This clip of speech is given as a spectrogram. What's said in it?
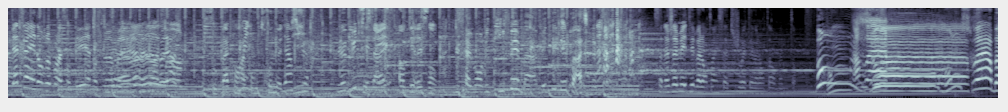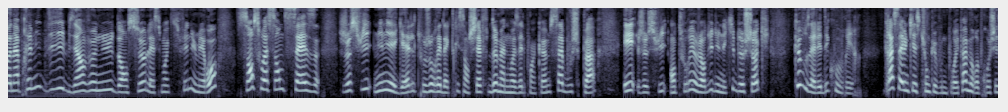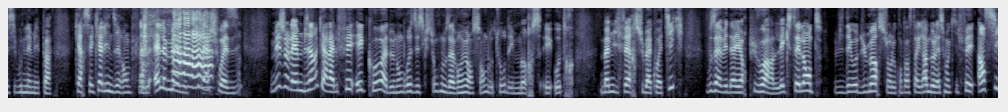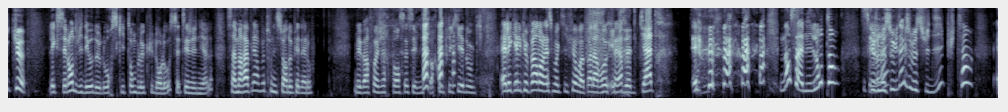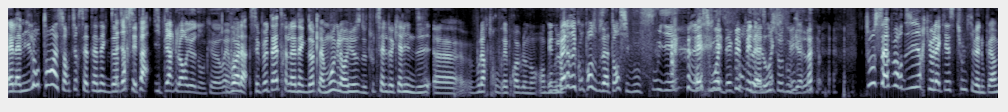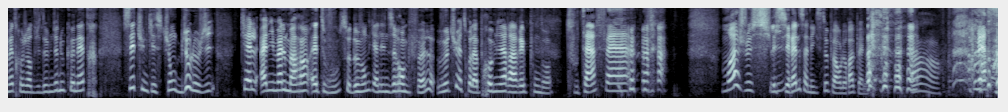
L'alcool est dangereux pour la santé. Attention. Faut pas qu'on raconte trop notre Bien vie. sûr. Le but, c'est que ça reste intéressant. Vous avez envie de kiffer, bah m'écoutez pas. Ça n'a jamais été Valentin et ça a toujours été Valentin en même temps. Bon. Revoir. Bonsoir, bon après-midi, bienvenue dans ce Laisse-moi kiffer numéro 176. Je suis Mimi Hegel, toujours rédactrice en chef de mademoiselle.com, ça bouge pas, et je suis entourée aujourd'hui d'une équipe de choc que vous allez découvrir. Grâce à une question que vous ne pourrez pas me reprocher si vous ne l'aimez pas, car c'est Kalindi Rampel elle-même qui l'a choisie. Mais je l'aime bien car elle fait écho à de nombreuses discussions que nous avons eues ensemble autour des morses et autres mammifères subaquatiques. Vous avez d'ailleurs pu voir l'excellente vidéo du morse sur le compte Instagram de Laisse-moi kiffer, ainsi que l'excellente vidéo de l'ours qui tombe le cul dans l'eau. C'était génial. Ça m'a rappelé un peu ton histoire de pédalo. Mais parfois j'y repense et c'est une histoire compliquée, donc elle est quelque part dans Laisse-moi kiffer, on va pas la refaire. Épisode 4. Non, ça a mis longtemps. Parce que je me souviens que je me suis dit, putain, elle a mis longtemps à sortir cette anecdote. C'est-à-dire que c'est pas hyper glorieux, donc euh, ouais. voilà, c'est peut-être l'anecdote la moins glorieuse de toutes celles de Kalindi. Euh, vous la retrouverez probablement en Une Google. belle récompense vous attend si vous fouillez. Laisse-moi les kiffer comptes de pédalo sur. Google. Tout ça pour dire que la question qui va nous permettre aujourd'hui de mieux nous connaître, c'est une question biologie. Quel animal marin êtes-vous? se demande Kalindi Rampfel. Veux-tu être la première à répondre? Tout à fait. Moi, je suis. Les sirènes, ça n'existe pas, on le rappelle. ah. Merci.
